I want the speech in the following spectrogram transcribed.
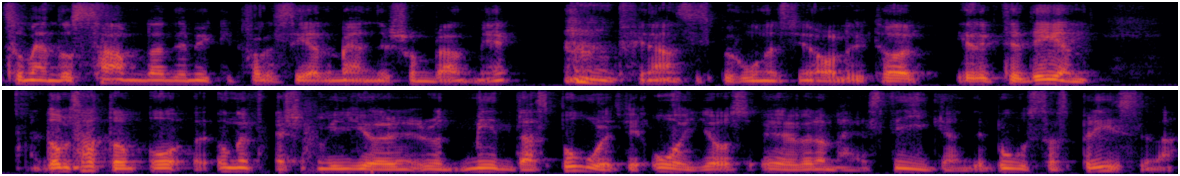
som ändå samlade mycket kvalificerade människor, bland med Finansinspektionens generaldirektör Erik Thedéen, de satt upp och, ungefär som vi gör runt middagsbordet, vi ojade oss över de här stigande bostadspriserna.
